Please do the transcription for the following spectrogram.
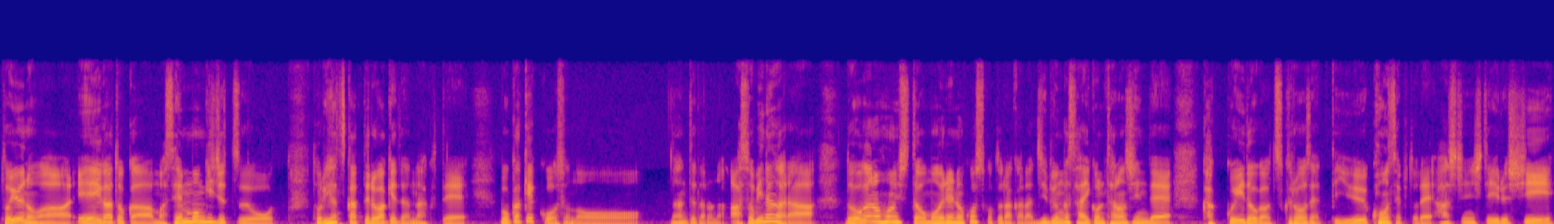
というのは、映画とか、まあ、専門技術を取り扱ってるわけではなくて、僕は結構その、なんてだろうな、遊びながら動画の本質って思い入れ残すことだから自分が最高に楽しんでかっこいい動画を作ろうぜっていうコンセプトで発信しているし、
